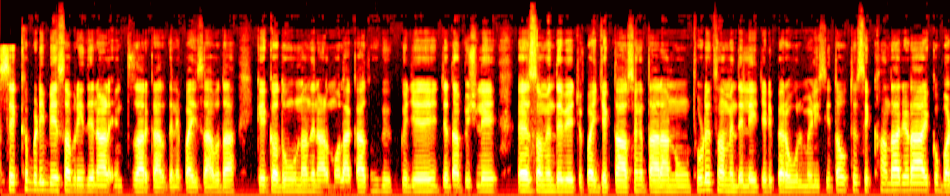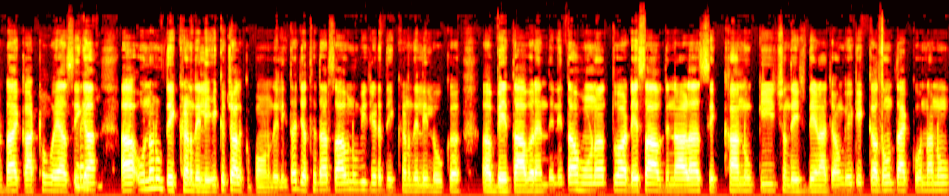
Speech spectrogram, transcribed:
ਸਿੱਖ ਬੜੀ ਬੇਸਬਰੀ ਦੇ ਨਾਲ ਇੰਤਜ਼ਾਰ ਕਰਦੇ ਨੇ ਭਾਈ ਸਾਹਿਬ ਦਾ ਕਿ ਕਦੋਂ ਉਹਨਾਂ ਦੇ ਨਾਲ ਮੁਲਾਕਾਤ ਹੋਊਗੀ ਕਿ ਜੇ ਜਿੱਦਾਂ ਪਿਛਲੇ ਸਮੇਂ ਦੇ ਵਿੱਚ ਭਾਈ ਜਗਤਾਰ ਸਿੰਘ ਤਾਰਾ ਨੂੰ ਥੋੜੇ ਸਮੇਂ ਦੇ ਲਈ ਜਿਹੜੀ ਪੈਰੋਲ ਮਿਲੀ ਸੀ ਤਾਂ ਉੱਥੇ ਸਿੱਖਾਂ ਦਾ ਜਿਹੜਾ ਇੱਕ ਵੱਡਾ ਇਕੱਠ ਹੋਇਆ ਸੀਗਾ ਉਹਨਾਂ ਨੂੰ ਦੇਖਣ ਦੇ ਲਈ ਇੱਕ ਝਲਕ ਪਾਉਣ ਦੇ ਲਈ। ਤਾਂ ਜਥੇਦਾਰ ਸਾਹਿਬ ਨੂੰ ਵੀ ਜਿਹੜੇ ਦੇਖਣ ਦੇ ਲਈ ਲੋਕ ਬੇਤਾਬ ਰਹਿੰਦੇ ਨੇ ਤਾਂ ਹੁਣ ਤੁਹਾਡੇ ਹਿਸਾਬ ਦੇ ਨਾਲ ਸਿੱਖਾਂ ਨੂੰ ਕੀ ਸੰਦੇਸ਼ ਦੇਣਾ ਚਾਹੋਗੇ ਕਿ ਕਦੋਂ ਤੱਕ ਉਹਨਾਂ ਨੂੰ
